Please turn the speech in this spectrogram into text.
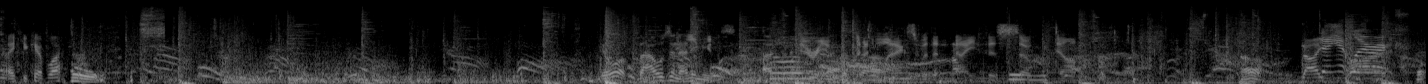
Thank you, Kevlar. oh, Kill a thousand enemies. Area relax with a knife is so dumb. oh. Nice. Dang it, Lyric!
